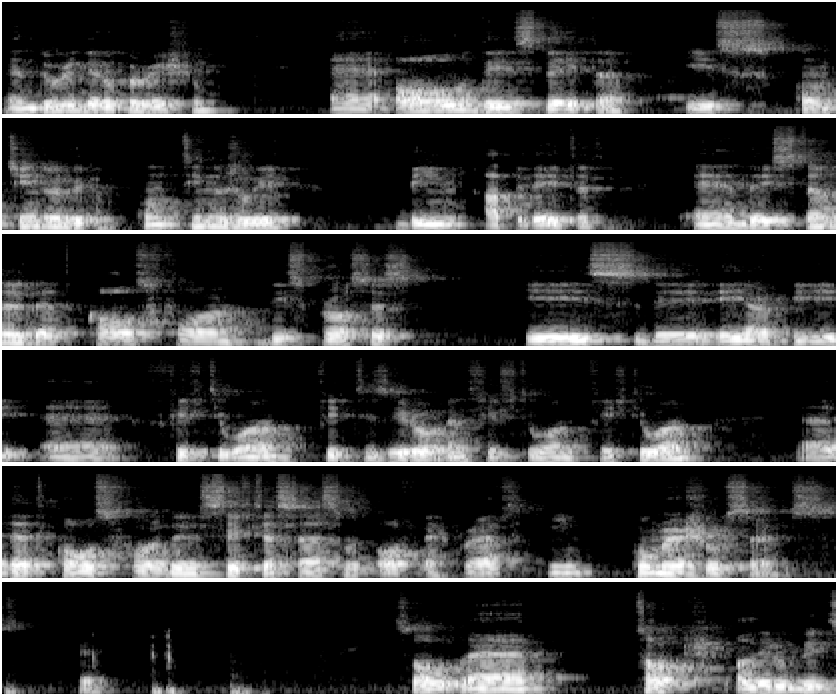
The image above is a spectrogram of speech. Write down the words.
and during the operation, uh, all this data is continually continuously being updated, and the standard that calls for this process is the ARP uh, 5150 and 5151 uh, that calls for the safety assessment of aircraft in commercial service. Okay? So uh, talk a little bit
